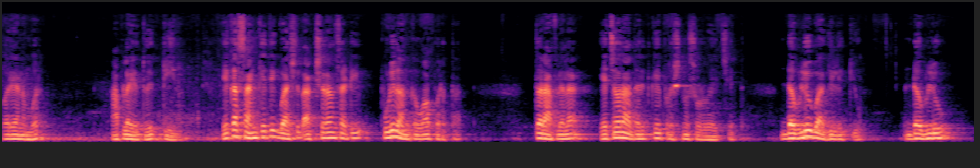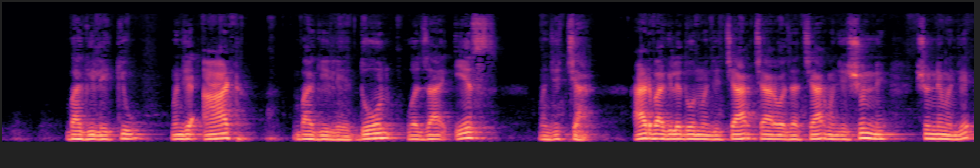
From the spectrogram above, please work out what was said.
पर्याय नंबर आपला येतोय तीन. एका सांकेतिक भाषेत अक्षरांसाठी पुढील अंक वापरतात. तर आपल्याला याच्यावर आधारित काही प्रश्न सोडवायचे आहेत. डब्ल्यू भागिले क्यू डब्ल्यू भागिले क्यू म्हणजे आठ भागिले दोन वजा एस म्हणजे चार. आठ भागिले दोन म्हणजे चार चार वजा चार म्हणजे शून्य. शून्य म्हणजे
